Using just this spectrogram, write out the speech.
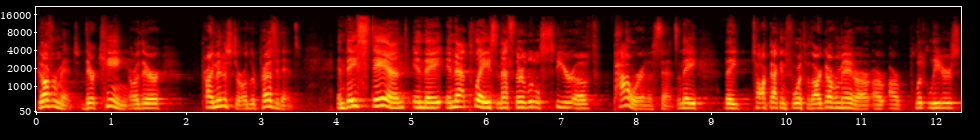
government, their king, or their prime minister, or their president. And they stand in, they, in that place, and that's their little sphere of power, in a sense. And they, they talk back and forth with our government or our, our, our political leaders,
